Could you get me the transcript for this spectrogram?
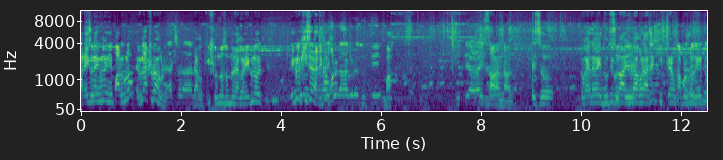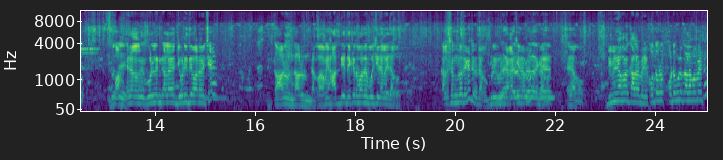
আর এগুলো এগুলো পারগুলো এগুলো একশো টাকা করে। দেখো কি সুন্দর সুন্দর দেখো এগুলো এগুলো কিসের আছে কাপড় বাহ। দাঁড়ান দাঁড়ান। তো গায়ে দেখো এই ধুতিগুলো আড়াইশো টাকা করে আছে কি কীরকম কাপড়গুলো দেখি গোল্ডেন কালারের জড়ি দেওয়া রয়েছে। দারুণ দারুণ। দেখো আমি হাত দিয়ে দেখে তোমাদের বলছি দেখো দেখো। কালেকশনগুলো দেখেছ? দেখো ঘুরে ঘুরে দেখাচ্ছি দেখো দেখো বিভিন্ন রকমের কালার পেয়ে কত কতগুলো কালার পাবে এটা?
